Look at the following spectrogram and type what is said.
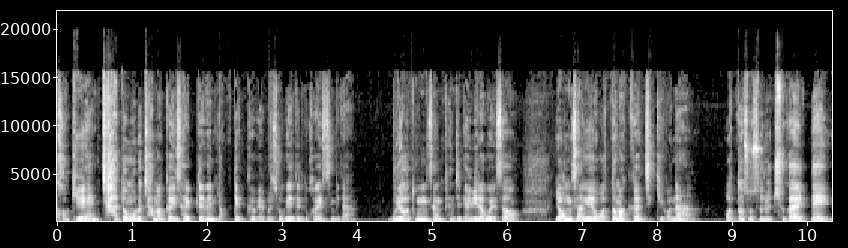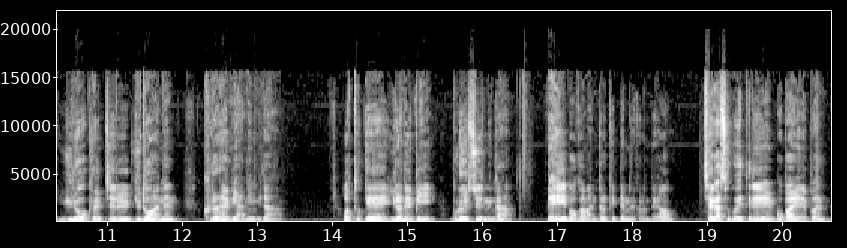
거기에 자동으로 자막까지 삽입되는 역대급 앱을 소개해 드리도록 하겠습니다. 무료 동영상 편집 앱이라고 해서 영상 위에 워터마크가 찍히거나 어떤 소스를 추가할 때 유료 결제를 유도하는 그런 앱이 아닙니다. 어떻게 이런 앱이 무료일 수 있는가? 네이버가 만들었기 때문에 그런데요. 제가 소개해드릴 모바일 앱은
